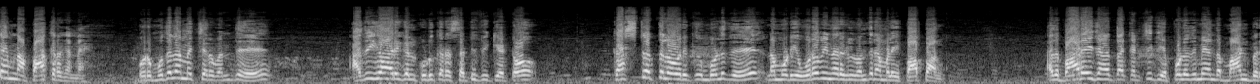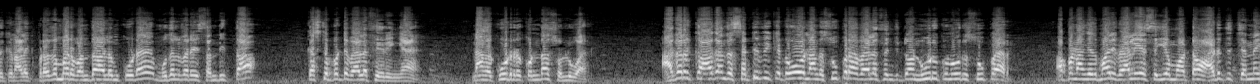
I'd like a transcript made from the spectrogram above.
டைம் நான் பாக்குறேங்க அண்ணே. ஒரு முதலமைச்சர் வந்து அதிகாரிகள் கொடுக்கிற சர்டிபிகேட்டோ கஷ்டத்துல இருக்கும் பொழுது நம்முடைய உறவினர்கள் வந்து நம்மளை பார்ப்பாங்க. அது பாரதிய ஜனதா கட்சிக்கு எப்பொழுதுமே அந்த மாண்பு இருக்கு. நாளைக்கு பிரதமர் வந்தாலும் கூட முதல்வரை சந்தித்தா கஷ்டப்பட்டு வேலை செய்றீங்க. நாங்க கூட இருக்கோம் தான் சொல்லுவார். அதற்காக அந்த சர்டிபிகேட்டோ நாங்க சூப்பரா வேலை செஞ்சுட்டோம். நூறுக்கு நூறு சூப்பர் அப்ப நாங்க இது மாதிரி வேலையை செய்ய மாட்டோம். அடுத்து சென்னை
